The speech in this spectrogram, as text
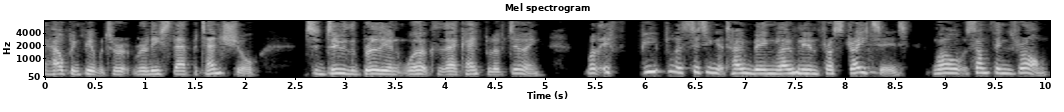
helping people to release their potential to do the brilliant work that they're capable of doing. Well, if people are sitting at home being lonely and frustrated, well, something's wrong.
